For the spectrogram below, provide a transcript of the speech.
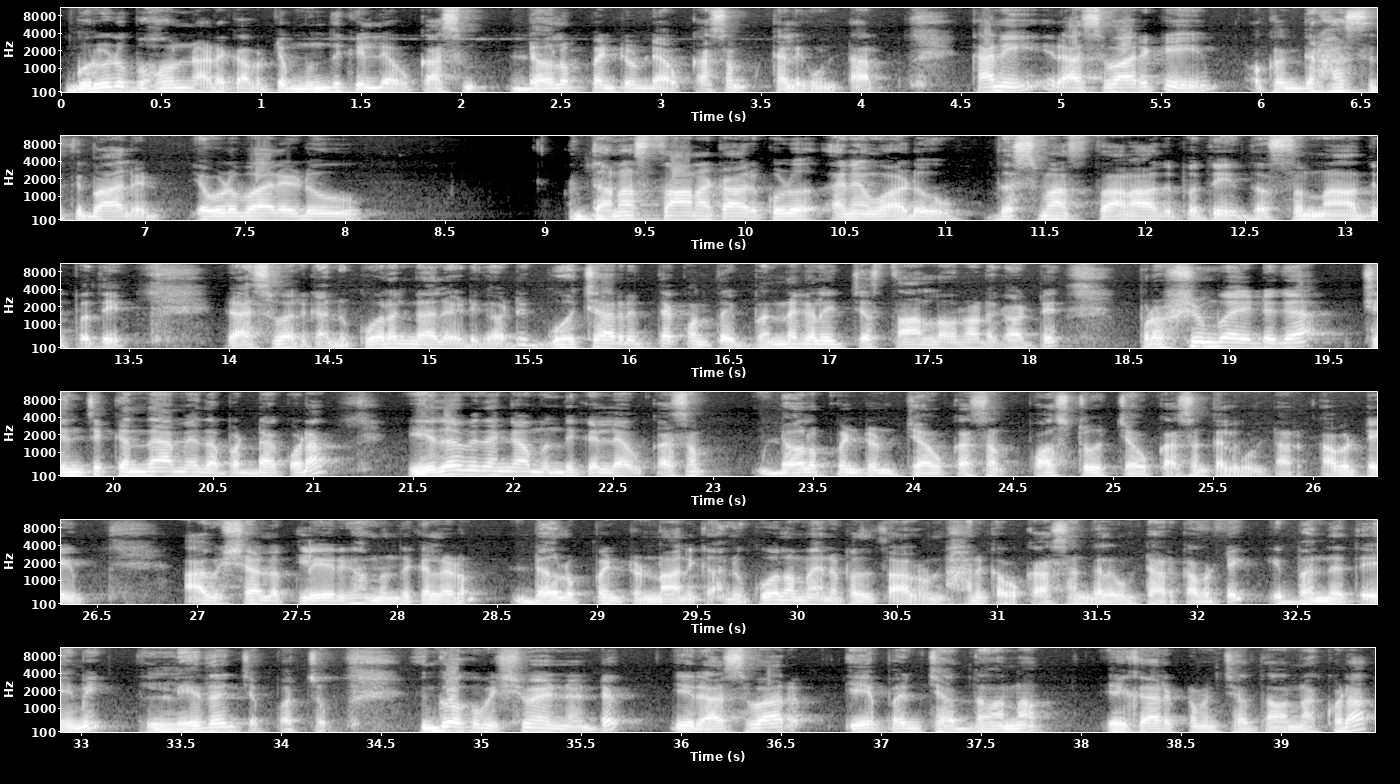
గురుడు బాగున్నాడు కాబట్టి ముందుకెళ్ళే అవకాశం డెవలప్మెంట్ ఉండే అవకాశం కలిగి ఉంటారు. కానీ రాశి వారికి ఒక గ్రహస్థితి బాగాలేడు ఎవడు బాగాలేడు ధనస్థానకారకుడు అనేవాడు దశమస్థానాధిపతి దశమాధిపతి రాశి వారికి అనుకూలంగా లేడు కాబట్టి గోచారరీత్యా కొంత ఇబ్బంది కలిగించే స్థానంలో ఉన్నాడు కాబట్టి ప్రొఫెషన్ బయటగా చెంచ కింద మీద పడ్డా కూడా ఏదో విధంగా ముందుకెళ్ళే అవకాశం డెవలప్మెంట్ వచ్చే అవకాశం పాజిటివ్ వచ్చే అవకాశం కలిగి ఉంటారు. కాబట్టి ఆ విషయాల్లో క్లియర్గా ముందుకెళ్ళడం డెవలప్మెంట్ ఉండడానికి అనుకూలమైన ఫలితాలు ఉండడానికి అవకాశం కలిగి ఉంటారు కాబట్టి ఇబ్బంది అయితే ఏమీ లేదని చెప్పచ్చు. ఇంకొక విషయం ఏంటంటే ఈ రాశివారు ఏ పని చేద్దామన్నా ఏ కార్యక్రమం చేద్దామన్నా కూడా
